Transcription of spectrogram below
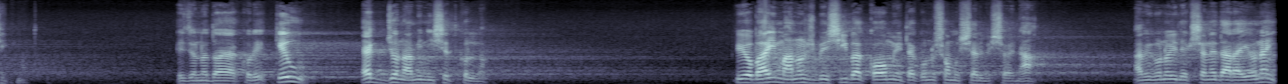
ঠিক মতো এই জন্য দয়া করে কেউ একজন আমি নিষেধ করলাম। প্রিয় ভাই, মানুষ বেশি বা কম এটা কোনো সমস্যার বিষয় না। আমি কোনো ইলেকশনে দাঁড়াইও নাই,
